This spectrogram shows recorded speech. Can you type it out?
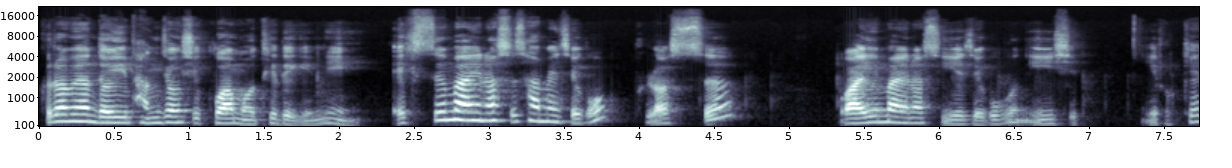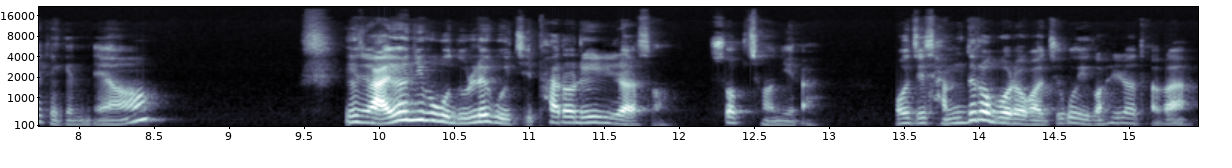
그러면 너희 방정식 구하면 어떻게 되겠니? x-3의 제곱 플러스 y-2의 제곱은 20 이렇게 되겠네요. 이거 지금 아연이 보고 놀래고 있지. 8월 1일이라서 수업 전이라. 어제 잠들어 버려가지고 이거 하려다가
